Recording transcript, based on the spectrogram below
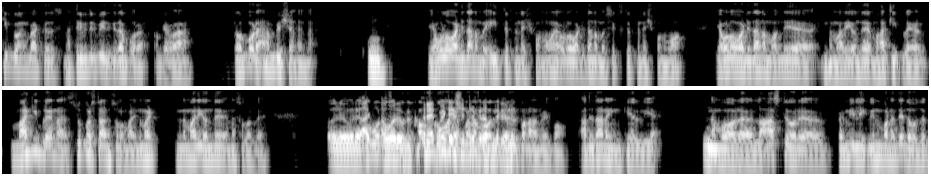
keep going back to this நான் திருப்பி திருப்பி இதுக்கு தான் போறேன் ஓகேவா கிளப்போட ஆம்பிஷன் என்ன ம். எவ்வளவு வாட்டி தான் நம்ம எயித்து ஃபினிஷ் பண்ணுவோம் எவ்வளவு வாட்டி தான் நம்ம சிக்ஸ்த் ஃபினிஷ் பண்ணுவோம் எவ்வளவு வாட்டி தான் நம்ம வந்து இந்த மாதிரி வந்து மார்க்கி பிளேயர் மார்க்கி பிளேயர் நான் சூப்பர் ஸ்டார்னு சொல்ல மாதிரி இந்த மாதிரி இந்த மாதிரி வந்து என்ன சொல்றது? ஒரு ஒரு பண்ண ஆரம்பிப்போம். அதுதான் எங்க கேள்வியே. நம்ம ஒரு லாஸ்ட் ஒரு பிரீமியர் லீக் வின் பண்ணதே there was a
